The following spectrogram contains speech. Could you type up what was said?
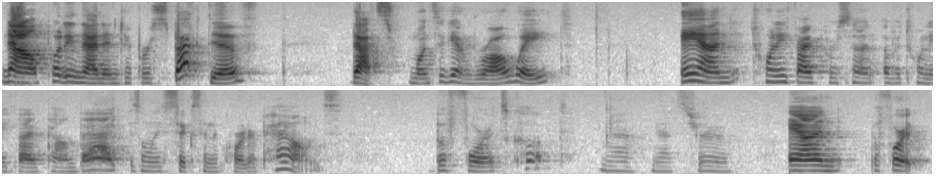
Now, putting that into perspective, that's once again raw weight, and 25% of a 25 pound bag is only six and a quarter pounds before it's cooked. Yeah, that's true. And before it,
